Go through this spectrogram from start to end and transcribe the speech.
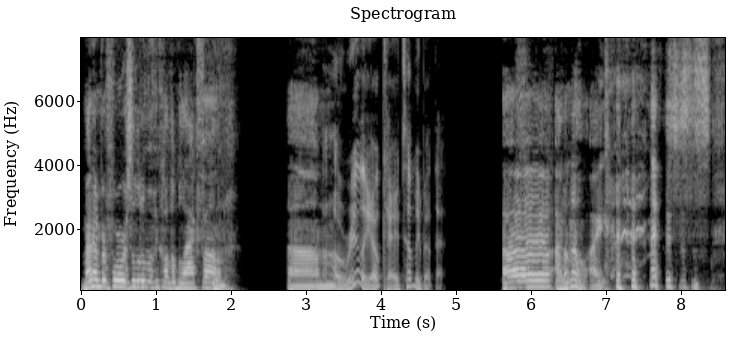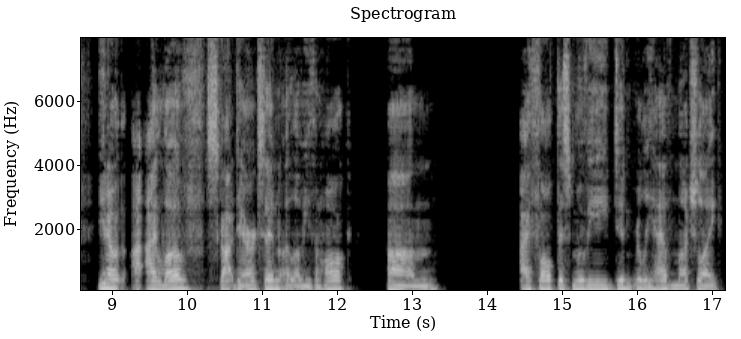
My number four is a little movie called The Black Phone. Um, oh, really? Okay, tell me about that. Uh, I don't know. I this is, you know, I, I love Scott Derrickson. I love Ethan Hawke. Um, I thought this movie didn't really have much like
